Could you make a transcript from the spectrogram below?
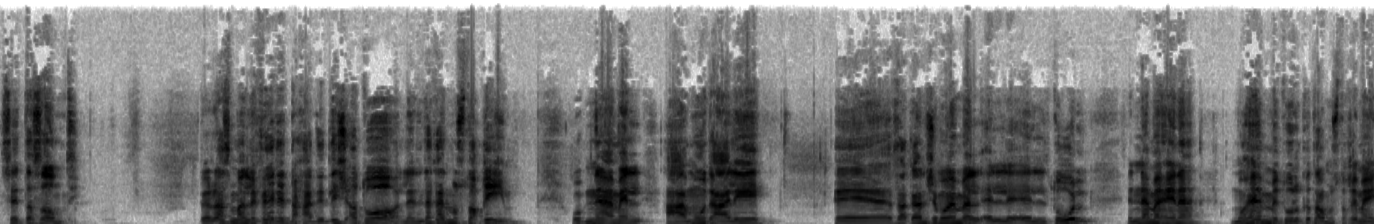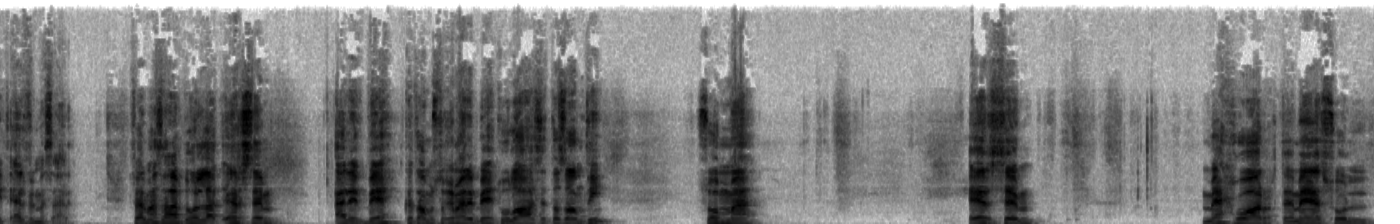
6 سنتي. في الرسمة اللي فاتت ما حددليش أطوال لأن ده كان مستقيم وبنعمل عمود عليه. آه، فكانش مهم ال- ال- الطول إنما هنا مهم طول القطعه المستقيمة يتقال في المسألة. فالمسألة بتقول لك ارسم ا ب قطعه مستقيمة ا ب طولها 6 سم. ثم ارسم محور تماثل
